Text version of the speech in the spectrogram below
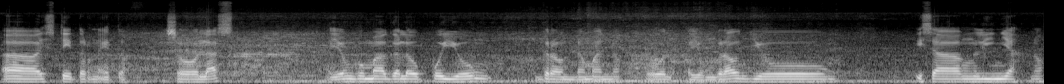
ah, stator na ito. So last ayong gumagalaw po yung ground naman no so, ay yung ground yung isang linya no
